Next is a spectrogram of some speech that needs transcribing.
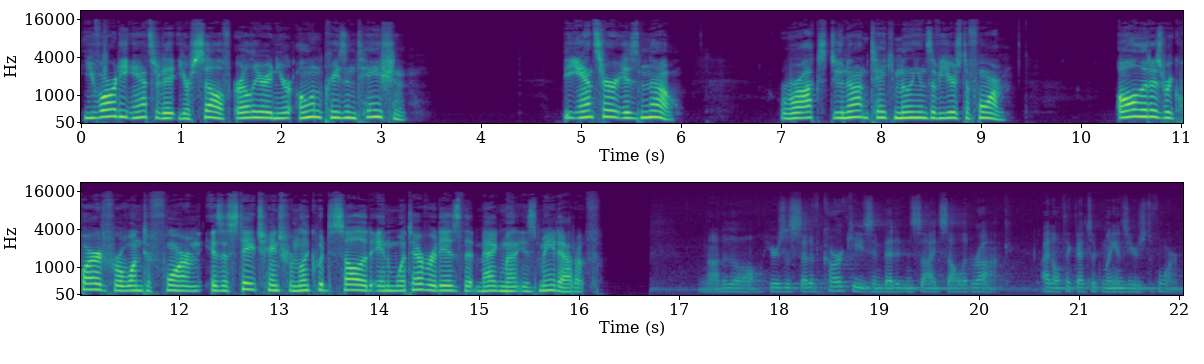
You've already answered it yourself earlier in your own presentation. The answer is no. Rocks do not take millions of years to form. All that is required for one to form is a state change from liquid to solid in whatever it is that magma is made out of. Not at all. Here's a set of car keys embedded inside solid rock. I don't think that took millions of years to form.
